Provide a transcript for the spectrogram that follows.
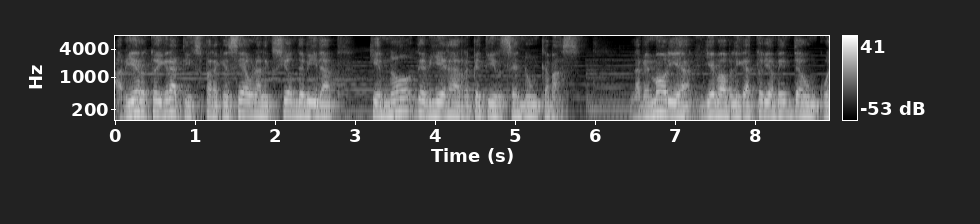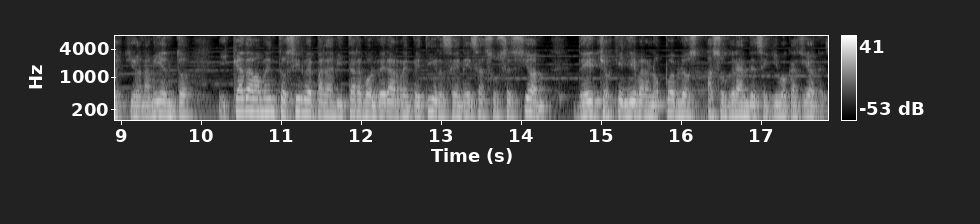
abierto y gratis para que sea una lección de vida que no debiera repetirse nunca más. La memoria lleva obligatoriamente a un cuestionamiento y cada momento sirve para evitar volver a repetirse en esa sucesión de hechos que llevan a los pueblos a sus grandes equivocaciones.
